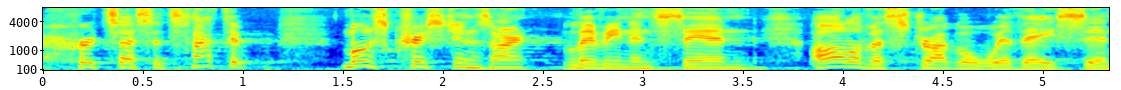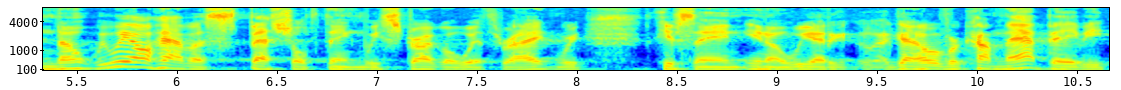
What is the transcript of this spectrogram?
hurts us? It's not that most Christians aren't living in sin. All of us struggle with a sin, don't we? We all have a special thing we struggle with, right? We keep saying, you know, we got to overcome that baby.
